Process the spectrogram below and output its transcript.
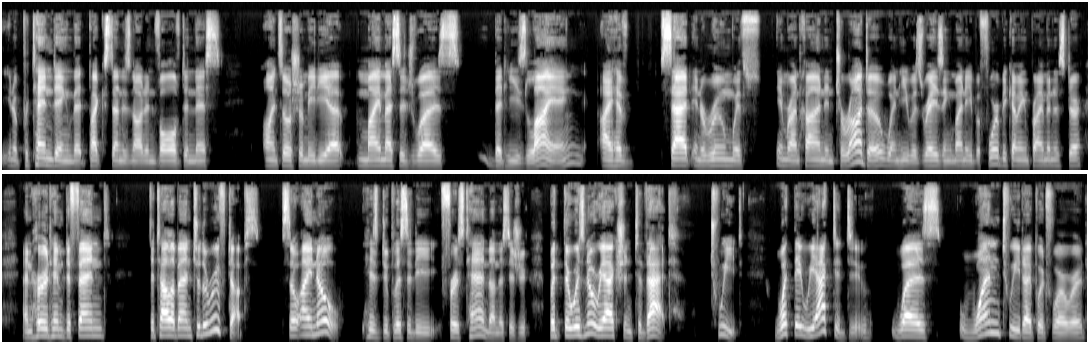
you know, pretending that Pakistan is not involved in this on social media. My message was that he's lying. I have sat in a room with Imran Khan in Toronto when he was raising money before becoming prime minister and heard him defend the Taliban to the rooftops. So I know his duplicity firsthand on this issue, but there was no reaction to that tweet. What they reacted to was one tweet I put forward,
